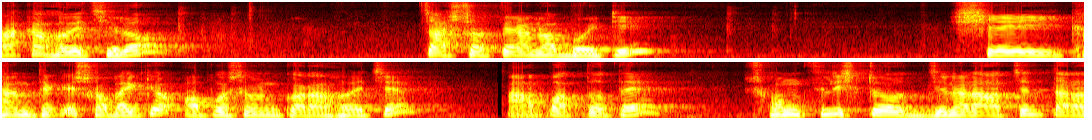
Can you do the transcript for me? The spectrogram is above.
রাখা হয়েছিল, চারশো তিরানব্বইটি, সেইখান থেকে সবাইকে অপসারণ করা হয়েছে। আপাততে সংশ্লিষ্ট যেনারা আছেন, তারা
